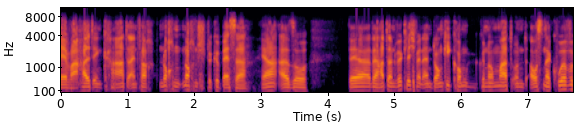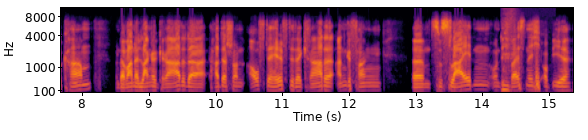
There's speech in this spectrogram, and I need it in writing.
der war halt in Kart einfach noch, ein- noch ein Stücke besser. Ja, also der, der hat dann wirklich, wenn er einen Donkey Kong genommen hat und aus einer Kurve kam und da war eine lange Gerade, da hat er schon auf der Hälfte der Gerade angefangen ähm, zu sliden. Und ich weiß nicht, ob ihr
